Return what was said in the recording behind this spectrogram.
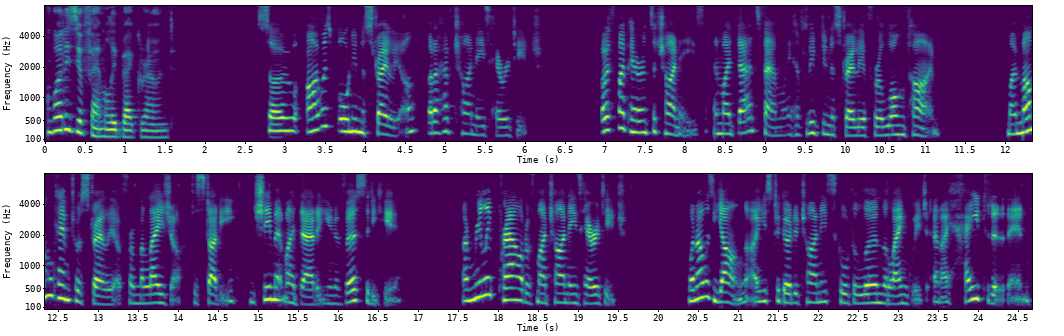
what is your family background? So, I was born in Australia, but I have Chinese heritage. Both my parents are Chinese, and my dad's family have lived in Australia for a long time. My mum came to Australia from Malaysia to study, and she met my dad at university here. I'm really proud of my Chinese heritage. When I was young, I used to go to Chinese school to learn the language, and I hated it then.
